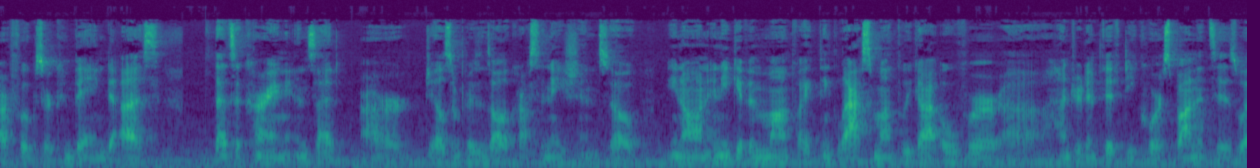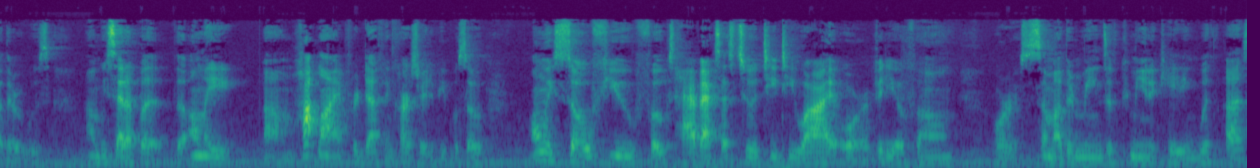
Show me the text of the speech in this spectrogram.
our folks are conveying to us that's occurring inside our jails and prisons all across the nation. So, you know, on any given month, I think last month we got over uh, 150 correspondences, whether it was, um, we set up a, the only um, hotline for deaf incarcerated people. So, only so few folks have access to a TTY or a video phone or some other means of communicating with us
